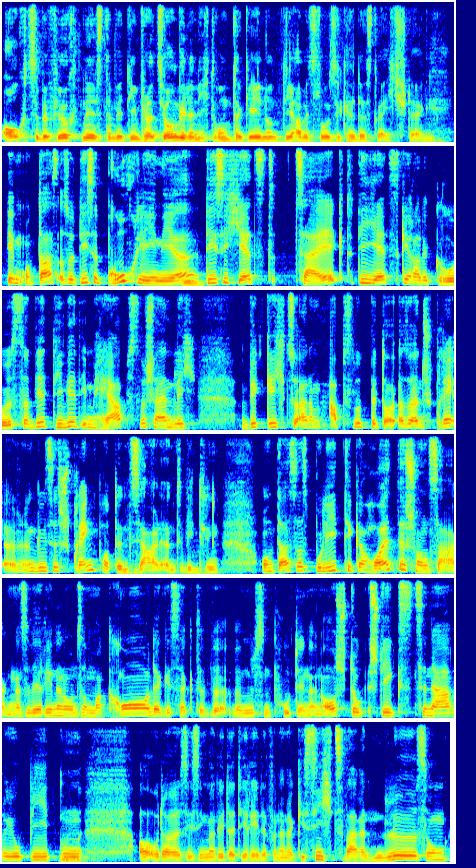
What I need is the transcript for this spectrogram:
auch zu befürchten ist, dann wird die Inflation wieder nicht runtergehen und die Arbeitslosigkeit erst recht steigen. Eben, und das, also diese Bruchlinie, mhm. die sich jetzt zeigt, die jetzt gerade größer wird, die wird im Herbst wahrscheinlich mhm. wirklich zu einem absolut bedeut also ein, ein, gewisses Sprengpotenzial mhm. entwickeln. Und das, was Politiker heute schon sagen, also wir erinnern uns an Macron, der gesagt hat, wir, wir müssen Putin ein Ausstiegsszenario bieten, mhm. Oder es ist immer wieder die Rede von einer gesichtswahrenden Lösung.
